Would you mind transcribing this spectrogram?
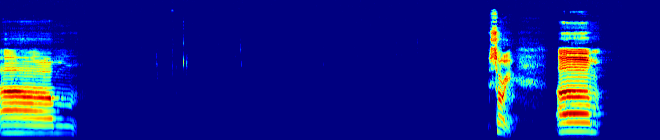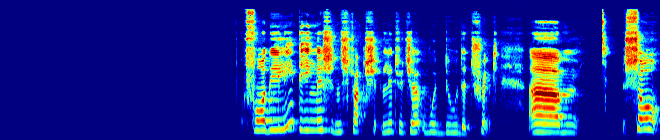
Um, sorry. Um, for the elite, the English instruction literature would do the trick. Um, so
